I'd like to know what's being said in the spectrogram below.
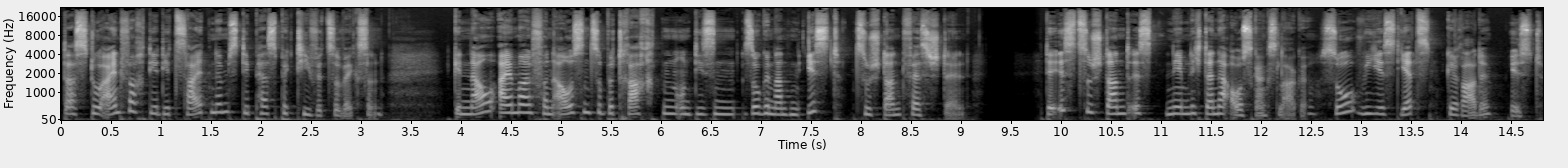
Dass du einfach dir die Zeit nimmst, die Perspektive zu wechseln genau einmal von außen zu betrachten und diesen sogenannten Ist-Zustand feststellen. Der Ist-Zustand ist nämlich deine Ausgangslage, so wie es jetzt gerade ist.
